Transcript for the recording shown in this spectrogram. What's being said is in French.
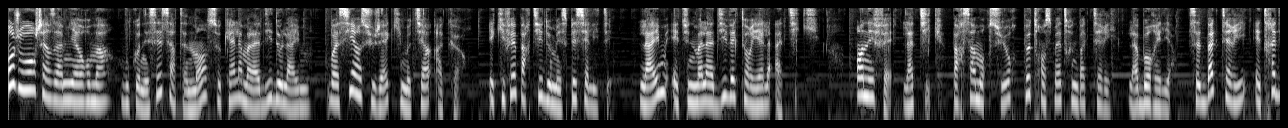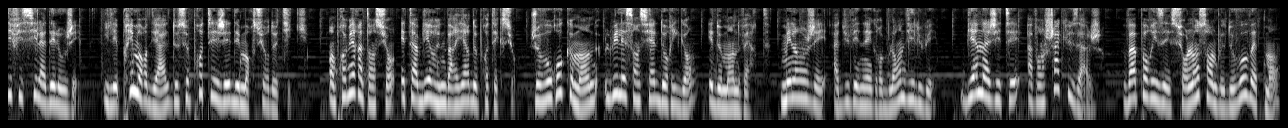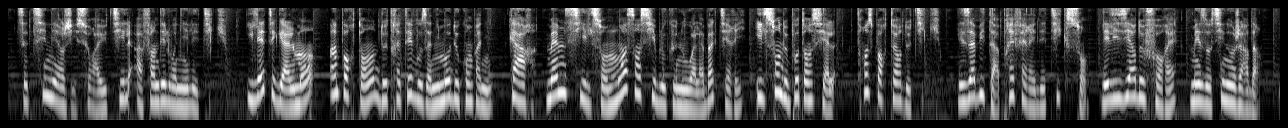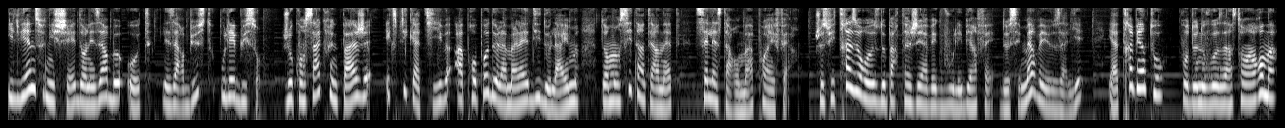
Bonjour chers amis Aroma, vous connaissez certainement ce qu'est la maladie de Lyme. Voici un sujet qui me tient à cœur et qui fait partie de mes spécialités. Lyme est une maladie vectorielle à tique. En effet, la tique, par sa morsure, peut transmettre une bactérie, la Borrelia. Cette bactérie est très difficile à déloger. Il est primordial de se protéger des morsures de tique. En première intention, établir une barrière de protection. Je vous recommande l'huile essentielle d'origan et de menthe verte, mélangée à du vinaigre blanc dilué, bien agité avant chaque usage. Vaporisée sur l'ensemble de vos vêtements, cette synergie sera utile afin d'éloigner les tiques. Il est également important de traiter vos animaux de compagnie, car même s'ils sont moins sensibles que nous à la bactérie, ils sont de potentiels transporteurs de tiques. Les habitats préférés des tiques sont les lisières de forêt, mais aussi nos jardins. Ils viennent se nicher dans les herbes hautes, les arbustes ou les buissons. Je consacre une page explicative à propos de la maladie de Lyme dans mon site internet celestaroma.fr. Je suis très heureuse de partager avec vous les bienfaits de ces merveilleux alliés et à très bientôt pour de nouveaux instants aromas.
